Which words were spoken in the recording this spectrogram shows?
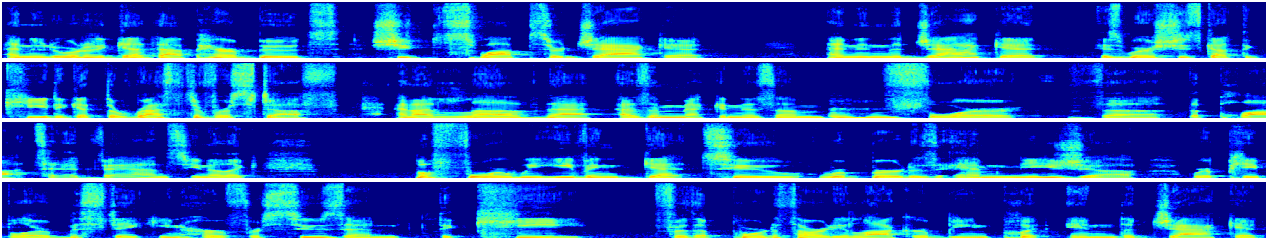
And in order to get that pair of boots, she swaps her jacket. And in the jacket is where she's got the key to get the rest of her stuff. And I love that as a mechanism mm-hmm. for the the plot to advance. You know, like before we even get to Roberta's amnesia, where people are mistaking her for Susan, the key for the Port Authority locker being put in the jacket,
